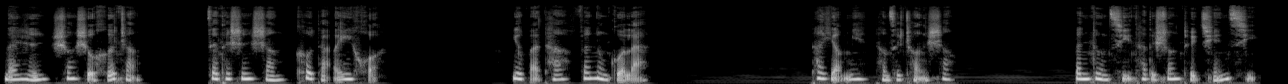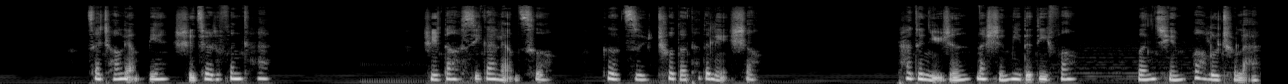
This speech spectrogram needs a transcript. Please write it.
男人双手合掌，在他身上叩打了一会儿，又把他翻弄过来。他仰面躺在床上，搬动起他的双腿蜷起，再朝两边使劲的分开，直到膝盖两侧各自触到他的脸上。他的女人那神秘的地方，完全暴露出来。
